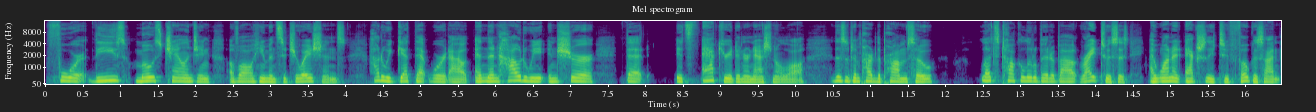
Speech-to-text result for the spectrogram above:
for these most challenging of all human situations. How do we get that word out? And then how do we ensure that it's accurate international law? This has been part of the problem. So let's talk a little bit about right to assist. I wanted actually to focus on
